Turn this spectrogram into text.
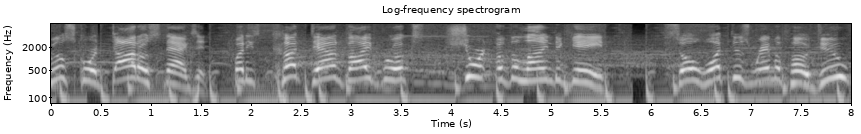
Will Scordado snags it, but he's cut down by Brooks, short of the line to gain. So what does Ramapo do?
